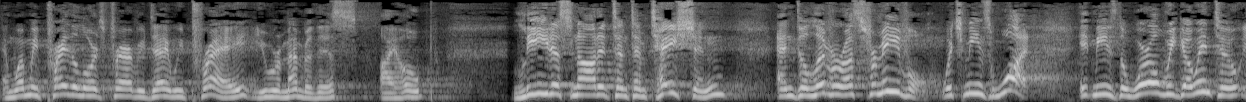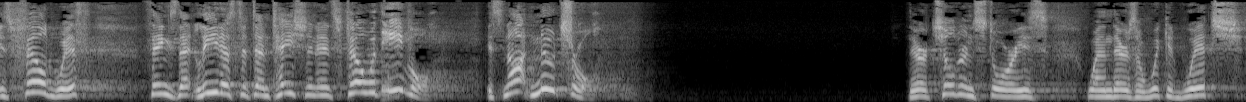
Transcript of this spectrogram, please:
And when we pray the Lord's Prayer every day, we pray, you remember this, I hope, lead us not into temptation and deliver us from evil, which means what? It means the world we go into is filled with things that lead us to temptation and it's filled with evil. It's not neutral. There are children's stories when there's a wicked witch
